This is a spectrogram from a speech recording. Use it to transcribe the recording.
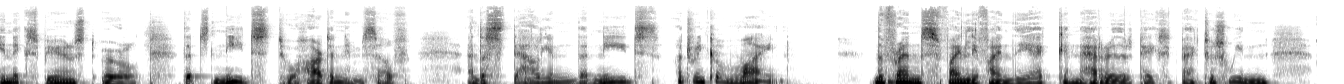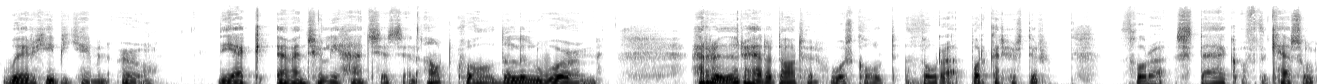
inexperienced earl that needs to harden himself and a stallion that needs a drink of wine. The friends finally find the egg and Herrauður takes it back to Sweden where he became an earl. The egg eventually hatches and out crawled a little worm. Herrauður had a daughter who was called Thora Borgarhjörtur, Thora Stag of the Castle.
